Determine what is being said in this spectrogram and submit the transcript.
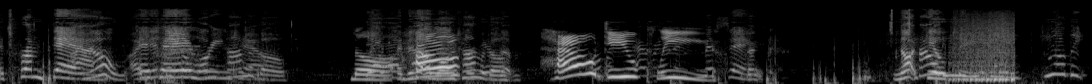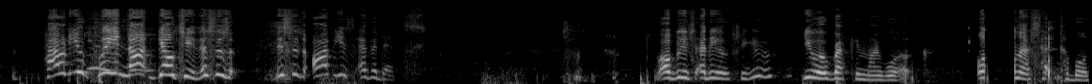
It's from Dan. I know. I did aka this a long time Ringtail. ago. No. I did that a How long time ago. how do you plead? Not How do guilty. Guilty. How do you plead not guilty? This is this is obvious evidence. Obvious evidence for you. You are wrecking my work. Unacceptable.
